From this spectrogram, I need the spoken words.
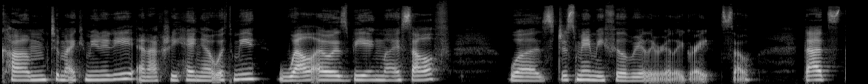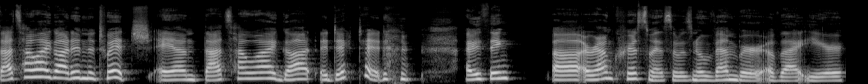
come to my community and actually hang out with me while I was being myself was just made me feel really, really great. So that's that's how I got into Twitch and that's how I got addicted. I think uh, around Christmas, it was November of that year,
